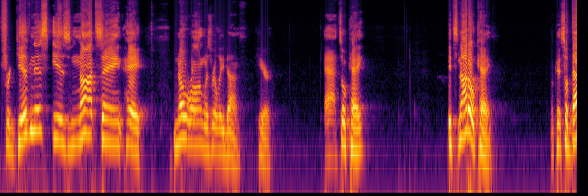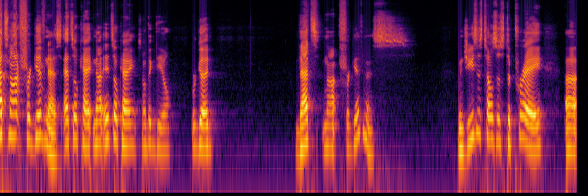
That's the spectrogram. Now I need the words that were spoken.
Forgiveness is not saying, hey, no wrong was really done here. Ah, it's okay. It's not okay. Okay, so that's not forgiveness. That's okay. Not it's okay. It's no big deal. We're good. That's not forgiveness. When Jesus tells us to pray, uh,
